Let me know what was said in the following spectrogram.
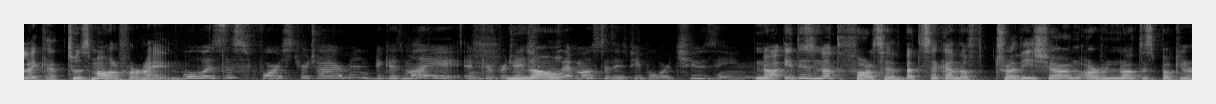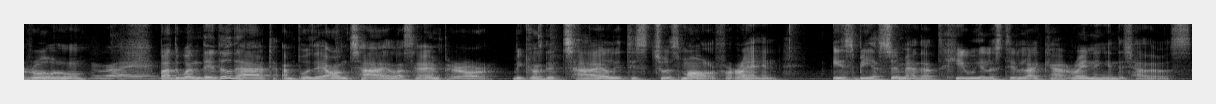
like uh, too small for reign. Well, was this forced retirement? Because my interpretation no. was that most of these people were choosing. No, it is not forced, but it's a kind of tradition or not a spoken rule. Right. But when they do that and put their own child as an emperor, because the child it is too small for reign, is be assumed that he will still like uh, reigning in the shadows.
